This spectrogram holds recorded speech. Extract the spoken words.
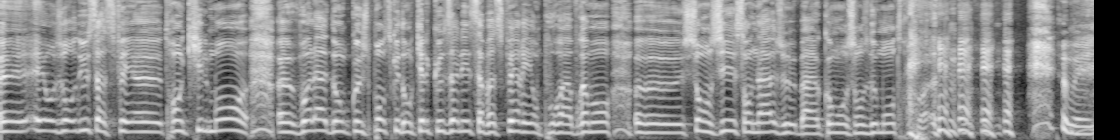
et, et aujourd'hui, ça se fait euh, tranquillement. Euh, voilà, donc euh, je pense que dans quelques années, ça va se faire et on pourra vraiment euh, changer son âge, euh, bah, comme on change de montre, quoi. Oui.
